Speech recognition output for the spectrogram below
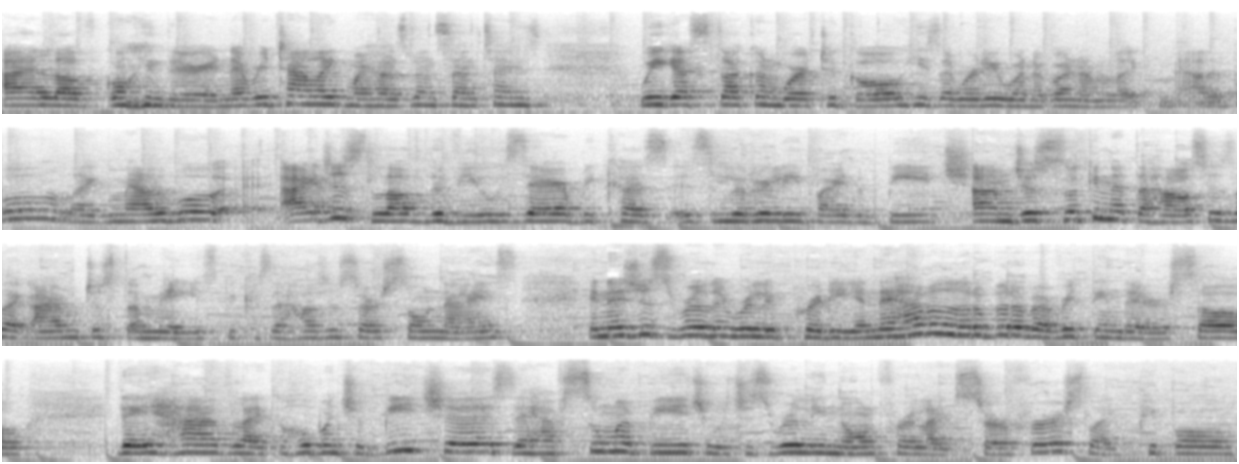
I love going there and every time like my husband sometimes we get stuck on where to go. He's like where do you want to go? And i'm like malibu. Like malibu i just love the views there because it's literally by the beach. I'm just looking at the houses like i'm just amazed because the houses are so nice. And it's just really really pretty. And they have a little bit of everything there. So they have like a whole bunch of beaches. They have Zuma beach which is really known for like surfers like people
